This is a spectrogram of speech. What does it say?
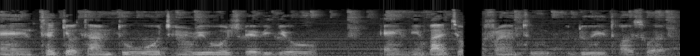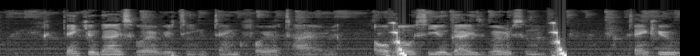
and take your time to watch and rewatch the video and invite your friend to do it as well. Thank you guys for everything. Thank for your time. I hope i will see you guys very soon. Thank you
